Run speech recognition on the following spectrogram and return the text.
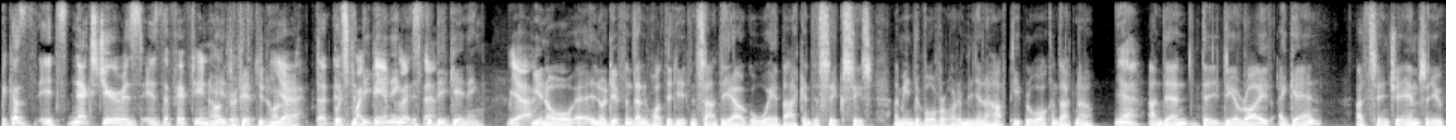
because it's next year is is the 1500 It's 1500. Yeah, that this it's the might beginning. be in place it's then. the beginning. Yeah. You know, uh, you know, different than what they did in Santiago way back in the 60s. I mean, they've over, what, a million and a half people walking that now? Yeah. And then they, they arrive again at St. James, and you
